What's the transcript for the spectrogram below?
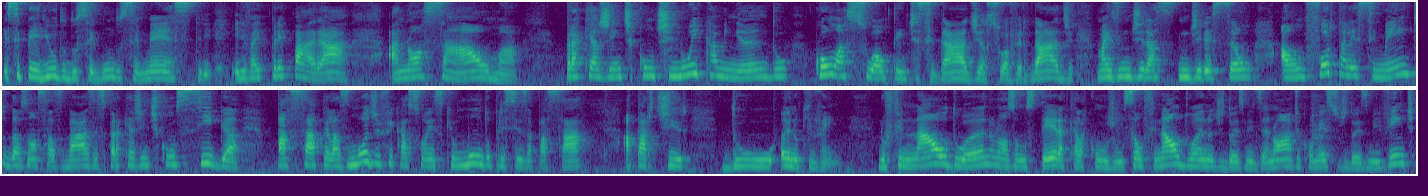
Esse período do segundo semestre, ele vai preparar a nossa alma para que a gente continue caminhando com a sua autenticidade, a sua verdade, mas em, em direção a um fortalecimento das nossas bases para que a gente consiga passar pelas modificações que o mundo precisa passar a partir do ano que vem. No final do ano, nós vamos ter aquela conjunção, final do ano de 2019, começo de 2020,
